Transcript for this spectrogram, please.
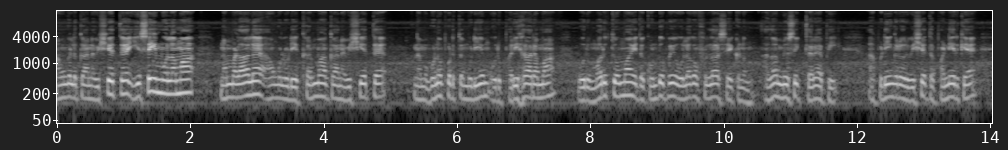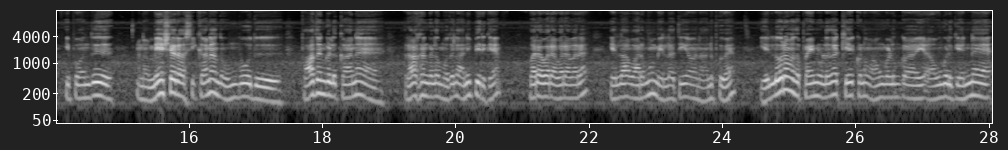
அவங்களுக்கான விஷயத்த இசை மூலமாக நம்மளால் அவங்களுடைய கர்மாக்கான விஷயத்தை நம்ம குணப்படுத்த முடியும். ஒரு பரிகாரமாக ஒரு மருத்துவமாக இதை கொண்டு போய் உலகம் ஃபுல்லாக சேர்க்கணும். அதான் மியூசிக் தெரப்பி அப்படிங்கிற ஒரு விஷயத்த பண்ணியிருக்கேன். இப்போ வந்து நான் மேஷ ராசிக்கான அந்த ஒம்பது பாதங்களுக்கான ராகங்களை முதல்ல அனுப்பியிருக்கேன். வர வர வர வர எல்லா வாரமும் எல்லாத்தையும் நான் அனுப்புவேன். எல்லோரும் அதை பயனுள்ளதாக கேட்கணும். அவங்களும் அவங்களுக்கு என்ன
